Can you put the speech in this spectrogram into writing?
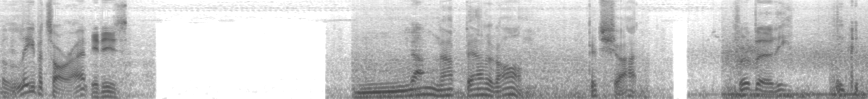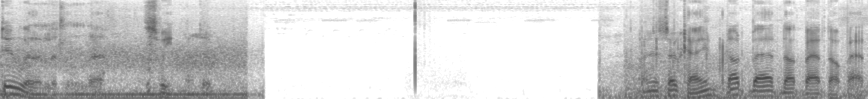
Believe it's all right. It is. Mm, not bad at all. Good shot. For a birdie, he could do with a little uh, sweetener too. It's okay. Not bad, not bad, not bad.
